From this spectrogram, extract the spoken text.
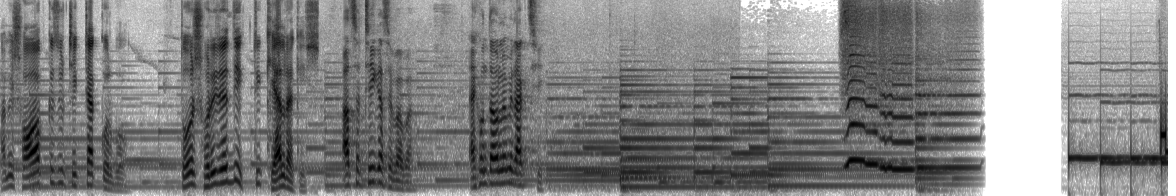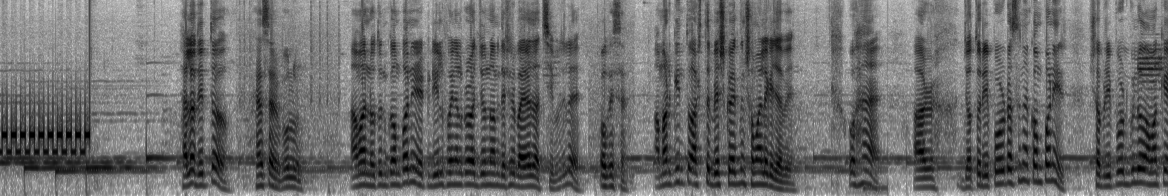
আমি সব কিছু ঠিকঠাক করব। তোর শরীরের দিক তুই খেয়াল রাখিস। আচ্ছা ঠিক আছে বাবা। এখন তাহলে আমি রাখছি। হ্যালো দীপ্ত। হ্যাঁ স্যার বলুন। আমার নতুন কোম্পানির একটি ডিল ফাইনাল করার জন্য আমি দেশের বাইরে যাচ্ছি বুঝলে? Okay sir. আমার কিন্তু আসতে বেশ কয়েকদিন সময় লেগে যাবে। ও হ্যাঁ আর যত রিপোর্ট আছে না কোম্পানির সব রিপোর্টগুলো আমাকে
